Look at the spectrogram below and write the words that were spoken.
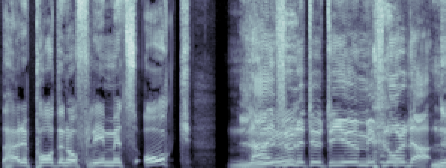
Det här är podden Off Limits och nu, Live från ett utegym i Florida. nu,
